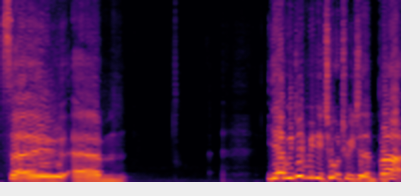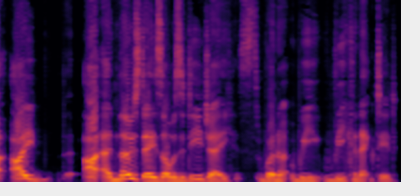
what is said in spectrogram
so um, yeah, we didn't really talk to each other, but I, I in those days I was a DJ when we reconnected,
